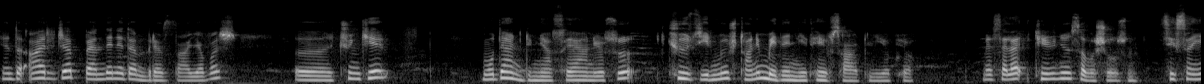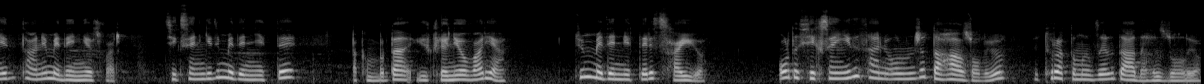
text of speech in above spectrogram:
Yani de ayrıca bende neden biraz daha yavaş? Ee, çünkü modern dünya senaryosu 223 tane medeniyete ev sahipliği yapıyor. Mesela 2. Dünya Savaşı olsun. 87 tane medeniyet var. 87 medeniyette bakın burada yükleniyor var ya. Tüm medeniyetleri sayıyor. Orada 87 tane olunca daha az oluyor. Ve tur atlama hızları daha da hızlı oluyor.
